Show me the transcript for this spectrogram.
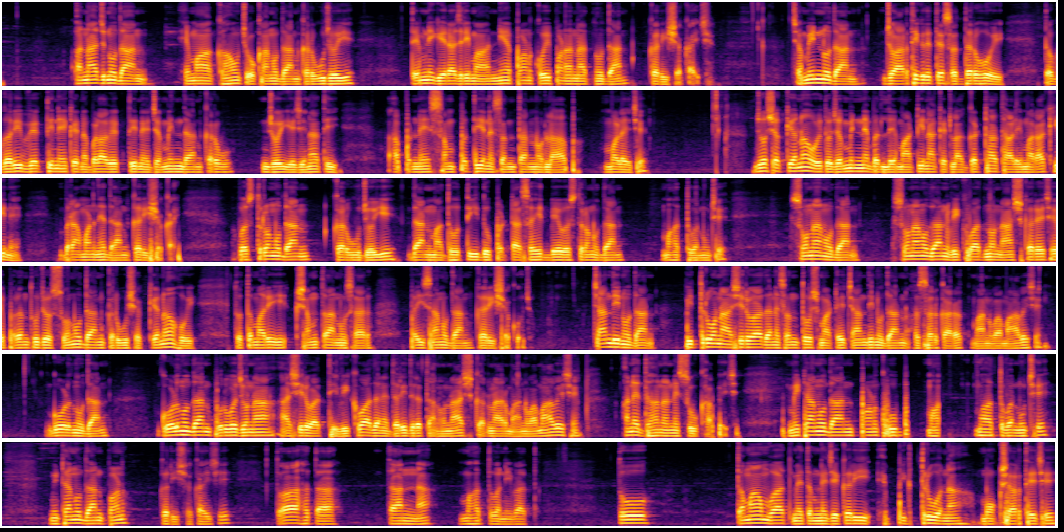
અનાજનું દાન, એમાં ઘઉં ચોખાનું દાન કરવું જોઈએ. તેમની ગેરહાજરીમાં અન્ય પણ કોઈ પણ અનાજનું દાન કરી શકાય છે. જમીનનું દાન, જો આર્થિક રીતે સદ્ધર હોય, તો ગરીબ વ્યક્તિને કે નબળા વ્યક્તિને જમીન દાન કરવું જોઈએ, જેનાથી આપણને સંપત્તિ અને સંતાનનો લાભ મળે છે. જો શક્ય ન હોય, તો જમીનને બદલે માટીના કેટલાક ગઠ્ઠા થાળીમાં રાખીને બ્રાહ્મણને દાન કરી શકાય. વસ્ત્રોનું દાન કરવું જોઈએ. દાનમાં ધોતી, દુપટ્ટા સહિત બે વસ્ત્રોનું દાન મહત્ત્વનું છે. સોનાનું દાન. સોનાનું દાન વિખવાદનો નાશ કરે છે, પરંતુ જો સોનું દાન કરવું શક્ય ન હોય, તો તમારી ક્ષમતા અનુસાર પૈસાનું દાન કરી શકો છો. ચાંદીનું દાન. પિતૃઓના આશીર્વાદ અને સંતોષ માટે ચાંદીનું દાન અસરકારક માનવામાં આવે છે. ગોળનું દાન. ગોળનું દાન પૂર્વજોના આશીર્વાદથી વિખવાદ અને દરિદ્રતાનો નાશ કરનાર માનવામાં આવે છે અને ધન અને સુખ આપે છે. મીઠાનું દાન પણ ખૂબ મહત્ત્વનું છે. મીઠાનું દાન પણ કરી શકાય છે. તો આ હતા દાનના મહત્ત્વની વાત. તો તમામ વાત મેં તમને જે કરી એ પિતૃઓના મોક્ષાર્થે છે.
